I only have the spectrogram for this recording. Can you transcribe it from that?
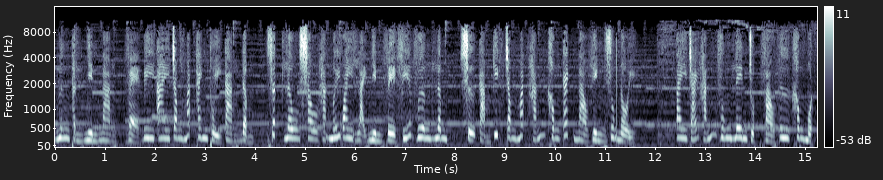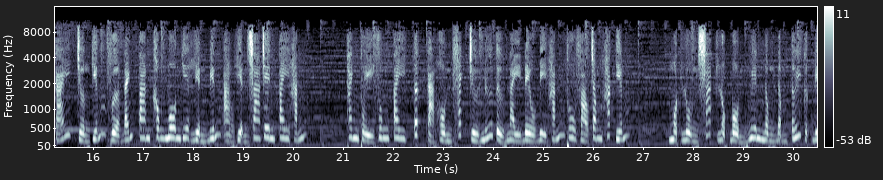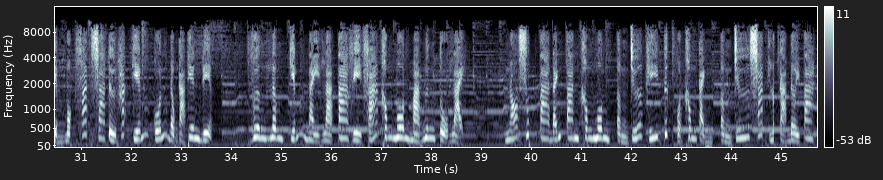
Ngưng thần nhìn nàng, vẻ bi ai trong mắt thanh thủy càng đậm. Rất lâu sau hắn mới quay lại nhìn về phía vương lâm, sự cảm kích trong mắt hắn không cách nào hình dung nổi. Tay trái hắn vung lên chụp vào hư không một cái, trường kiếm vừa đánh tan không môn kia liền biến ảo hiện ra trên tay hắn. Thanh Thủy vung tay, tất cả hồn phách trừ nữ tử này đều bị hắn thu vào trong hắc kiếm. Một luồng sát lục bổn nguyên nồng đậm tới cực điểm bộc phát ra từ hắc kiếm cuốn động cả thiên địa. Vương Lâm kiếm này là ta vì phá không môn mà ngưng tụ lại. Nó giúp ta đánh tan không môn, ẩn chứa khí tức của không cảnh, ẩn chứa sát lục cả đời ta.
